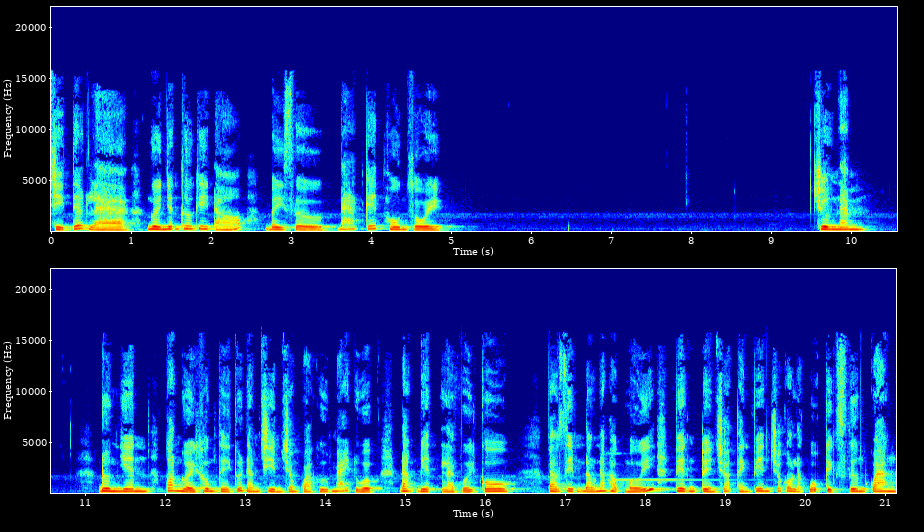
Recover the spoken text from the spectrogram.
Chỉ tiếc là người nhận thư ghi đó bây giờ đã kết hôn rồi. Chương 5 Đương nhiên, con người không thể cứ đắm chìm trong quá khứ mãi được, đặc biệt là với cô. Vào dịp đầu năm học mới, việc tuyển chọn thành viên cho câu lạc bộ kịch Dương Quang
